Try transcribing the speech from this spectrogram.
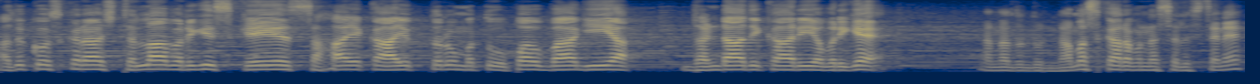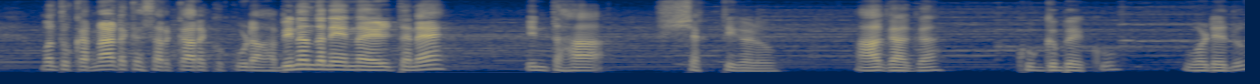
ಅದಕ್ಕೋಸ್ಕರ ಸ್ಟೆಲ್ಲಾ ವರ್ಗೀಸ್ ಕೆ ಎಸ್ ಸಹಾಯಕ ಆಯುಕ್ತರು ಮತ್ತು ಉಪವಿಭಾಗೀಯ ದಂಡಾಧಿಕಾರಿ ಅವರಿಗೆ ನನ್ನದೊಂದು ನಮಸ್ಕಾರವನ್ನು ಸಲ್ಲಿಸ್ತೇನೆ ಮತ್ತು ಕರ್ನಾಟಕ ಸರ್ಕಾರಕ್ಕೂ ಕೂಡ ಅಭಿನಂದನೆಯನ್ನು ಹೇಳ್ತೇನೆ. ಇಂತಹ ಶಕ್ತಿಗಳು ಆಗಾಗ ಕುಗ್ಗಬೇಕು, ಒಡೆದು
